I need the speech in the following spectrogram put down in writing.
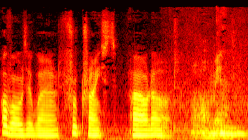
of all the world, through Christ our Lord. Amen.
